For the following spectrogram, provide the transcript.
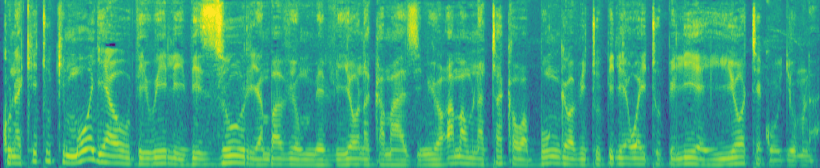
kuna kitu kimoja au viwili vizuri ambavyo mmeviona kama Azimio ama mnataka wabunge wavitupilie waitupilie yote kwa ujumla?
